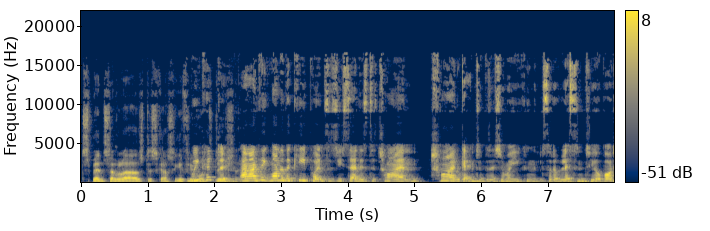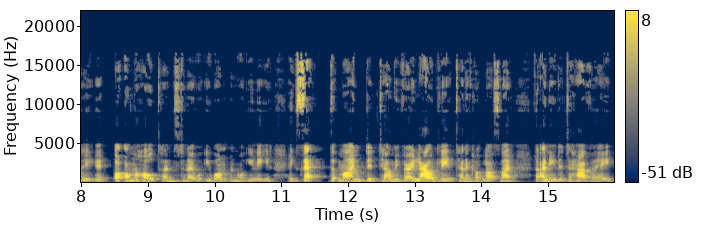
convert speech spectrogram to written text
spend several hours discussing if you we want to do, do so. And I think one of the key points, as you said, is to try and try and get into a position where you can sort of listen to your body. It, on the whole, tends to know what you want and what you need. Except that mine did tell me very loudly at ten o'clock last night that I needed to have a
